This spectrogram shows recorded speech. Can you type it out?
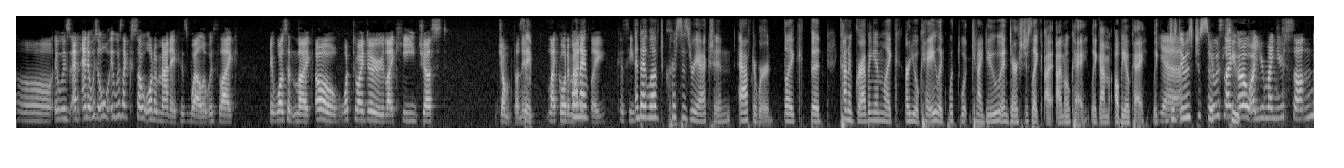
oh, it was, and, and it was all, it was like so automatic as well. It was like, it wasn't like, oh, what do I do? Like he just jumped on him, Saved. like automatically. Because he's, And I loved Chris's reaction afterward. Like the kind of grabbing him like, Are you okay? Like what what can I do? And Derek's just like, I, I'm okay. Like I'm I'll be okay. Like just Yeah. it was just so it was like, oh, are you my new son?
